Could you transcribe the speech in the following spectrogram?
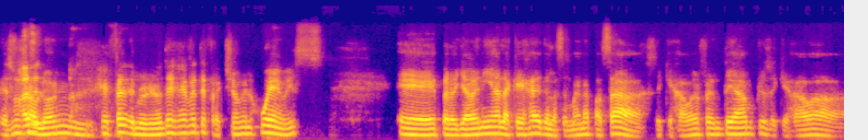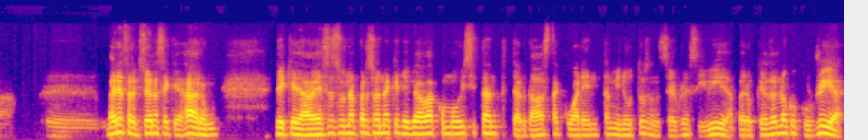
eso se habló en, jefe, en reunión de jefes de fracción el jueves, eh, pero ya venía la queja desde la semana pasada. Se quejaba el Frente Amplio, se quejaba, eh, varias fracciones se quejaron de que a veces una persona que llegaba como visitante tardaba hasta 40 minutos en ser recibida. Pero ¿qué era lo que ocurría?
